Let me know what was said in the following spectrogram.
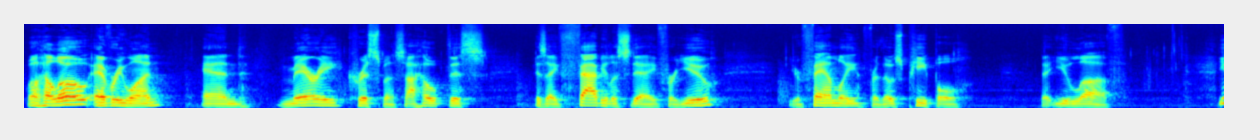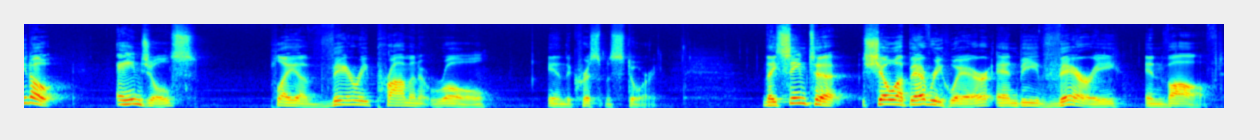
Well, hello, everyone, and Merry Christmas. I hope this is a fabulous day for you, your family, for those people that you love. You know, angels play a very prominent role in the Christmas story. They seem to show up everywhere and be very involved.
